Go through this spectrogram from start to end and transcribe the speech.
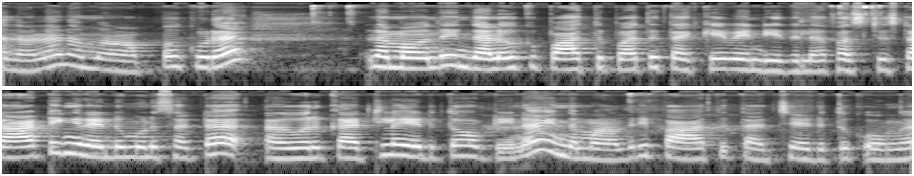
அதனால் நம்ம அப்போ கூட நம்ம வந்து இந்த அளவுக்கு பார்த்து பார்த்து தைக்க வேண்டியதில்லை. ஃபஸ்ட்டு ஸ்டார்டிங் ரெண்டு மூணு சட்டை ஒரு கட்டில் எடுத்தோம் அப்படின்னா இந்த மாதிரி பார்த்து தைச்சி எடுத்துக்கோங்க.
